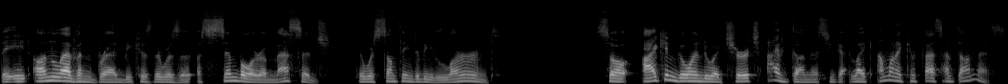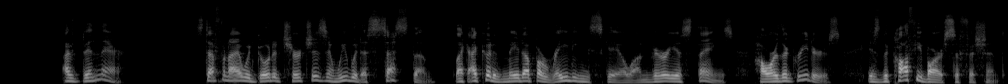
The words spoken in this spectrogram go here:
They ate unleavened bread because there was a, a symbol or a message there was something to be learned. So I can go into a church. I've done this, you guys. Like, I'm going to confess, I've done this. I've been there. Steph and I would go to churches and we would assess them. Like, I could have made up a rating scale on various things. How are the greeters? Is the coffee bar sufficient?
